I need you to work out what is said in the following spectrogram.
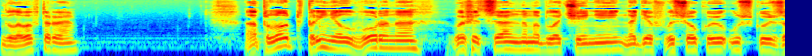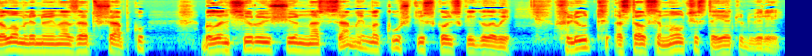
Глава вторая. Оплот принял ворона в официальном облачении, надев высокую узкую заломленную назад шапку, балансирующую на самой макушке скользкой головы. Флют остался молча стоять у дверей.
